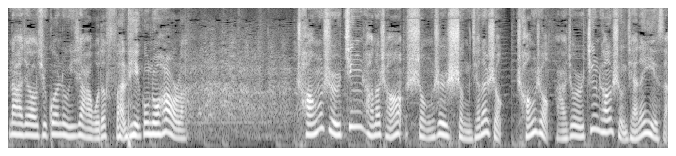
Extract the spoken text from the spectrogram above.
那就要去关注一下我的返利公众号了。常是经常的常，省是省钱的省，常省啊就是经常省钱的意思。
